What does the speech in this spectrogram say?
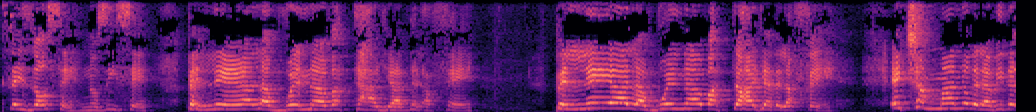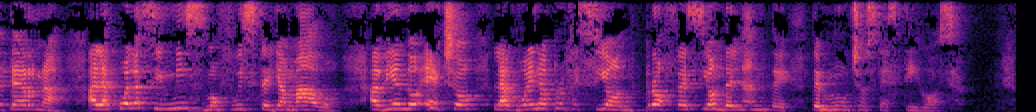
6:12 nos dice, Pelea la buena batalla de la fe. Pelea la buena batalla de la fe. Echa mano de la vida eterna, a la cual asimismo fuiste llamado, habiendo hecho la buena profesión, profesión delante de muchos testigos.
